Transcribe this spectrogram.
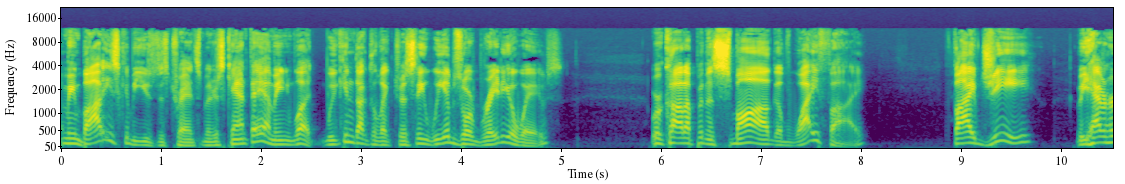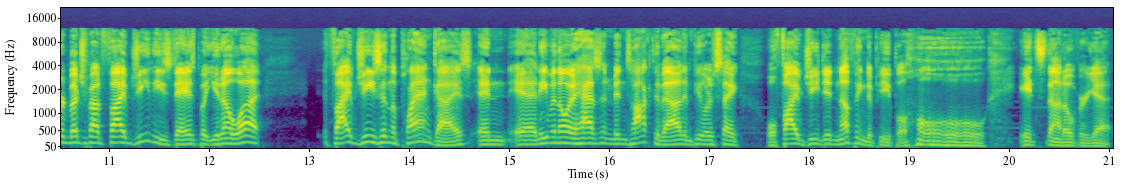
I mean, bodies can be used as transmitters, can't they? I mean, what? We conduct electricity, we absorb radio waves. We're caught up in the smog of Wi Fi, 5G. We haven't heard much about 5G these days, but you know what? 5G's in the plan, guys, and and even though it hasn't been talked about, and people are saying, "Well, 5G did nothing to people," oh, it's not over yet,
